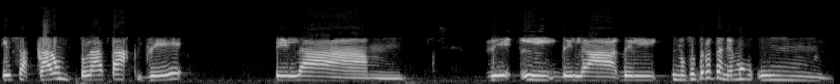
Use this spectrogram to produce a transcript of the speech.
que sacaron plata de de la mm, de, la del nosotros tenemos un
